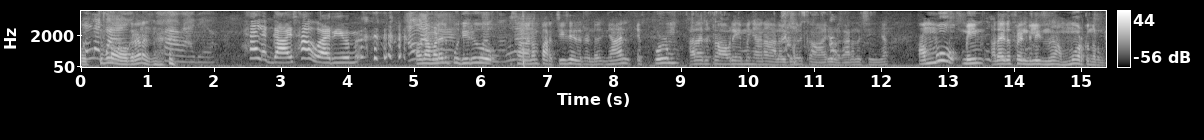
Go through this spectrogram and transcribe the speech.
കൊച്ചു ബ്ലോഗറാണ്. Hello guys how are you അപ്പോൾ നമ്മളൊരു പുതിയൊരു സാധനം പർച്ചേസ് ചെയ്തിട്ടുണ്ട്. ഞാൻ എപ്പോഴും അതായത് ട്രാവൽ ചെയ്യുമ്പോൾ ഞാൻ ആലോചിക്കുന്ന ഒരു കാര്യമാണ് കാരണം എന്താ വെച്ച് കഴിഞ്ഞാൽ അമ്മു മെയിൻ അതായത് ഫ്രണ്ടിൽ ഇരുന്ന് അമ്മു ഉറക്കം തുടങ്ങും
